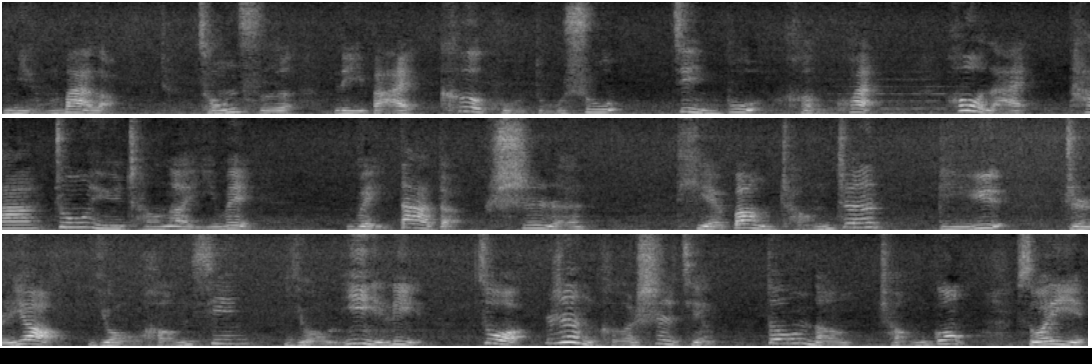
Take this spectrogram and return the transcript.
明白了。从此，李白刻苦读书，进步很快。后来，他终于成了一位伟大的诗人。铁棒成针。比喻，只要有恒心、有毅力，做任何事情都能成功。所以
